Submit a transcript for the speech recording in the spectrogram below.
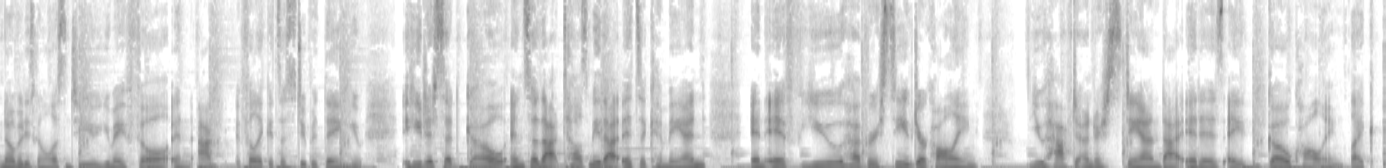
nobody's going to listen to you. You may feel and act feel like it's a stupid thing. You he just said go, and so that tells me that it's a command. And if you have received your calling, you have to understand that it is a go calling. Like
